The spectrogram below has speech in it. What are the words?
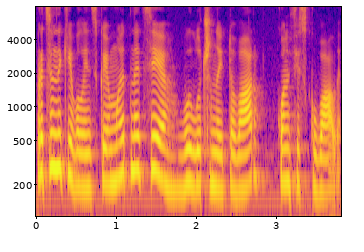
Працівники Волинської митниці вилучений товар конфіскували.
